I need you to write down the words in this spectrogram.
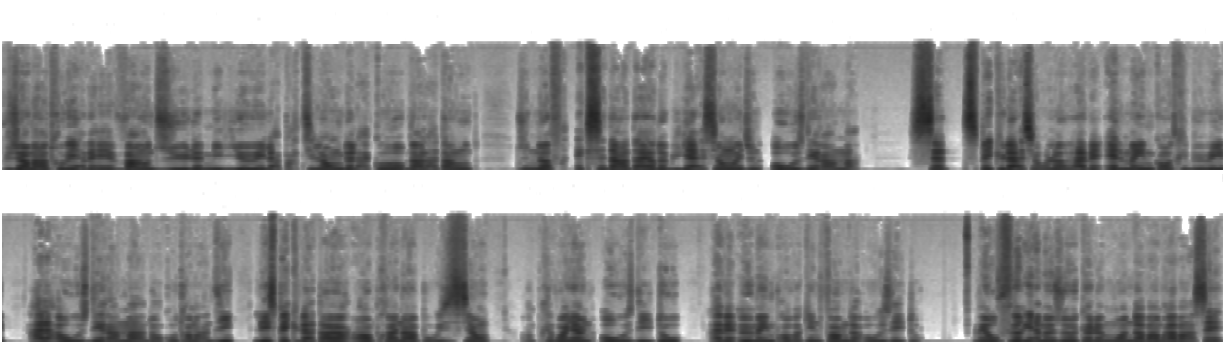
Plusieurs d'entre eux avaient vendu le milieu et la partie longue de la courbe dans l'attente d'une offre excédentaire d'obligations et d'une hausse des rendements cette spéculation-là avait elle-même contribué à la hausse des rendements. Donc, autrement dit, les spéculateurs, en prenant position, en prévoyant une hausse des taux, avaient eux-mêmes provoqué une forme de hausse des taux. Mais au fur et à mesure que le mois de novembre avançait,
